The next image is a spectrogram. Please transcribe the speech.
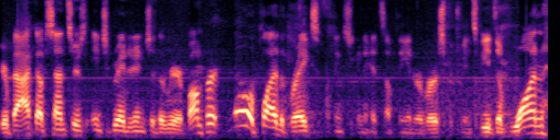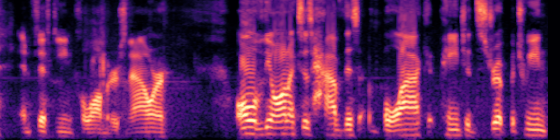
your backup sensors integrated into the rear bumper. They'll apply the brakes if it thinks you're going to hit something in reverse between speeds of 1 and 15 kilometers an hour. All of the Onyxes have this black painted strip between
